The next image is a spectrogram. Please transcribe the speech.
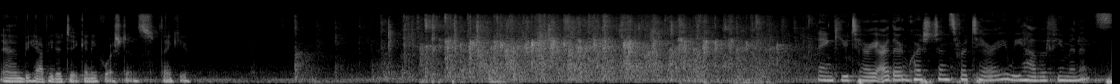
and be happy to take any questions. Thank you. Thank you, Terry. Are there questions for Terry? We have a few minutes.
